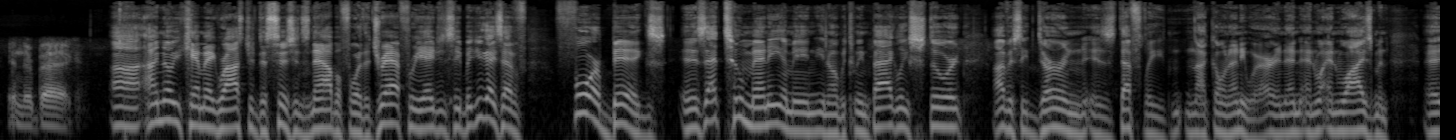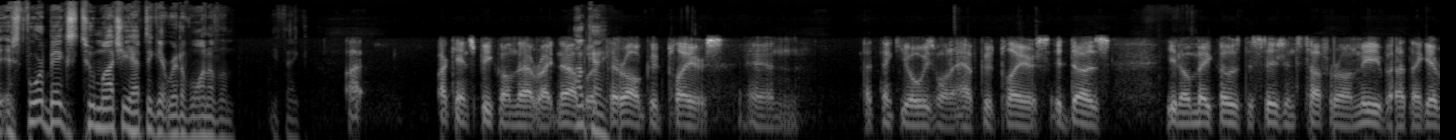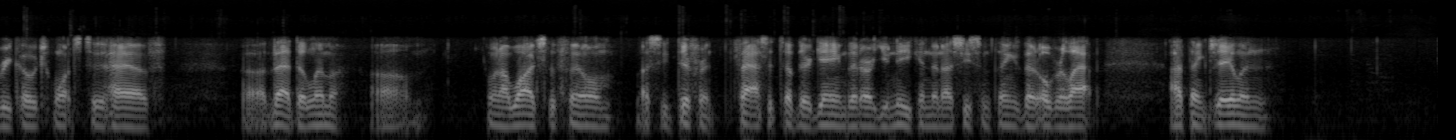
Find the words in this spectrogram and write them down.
in their bag. Uh, I know you can't make roster decisions now before the draft, free agency, but you guys have four bigs. And is that too many? I mean, you know, between Bagley, Stewart, obviously Duren is definitely not going anywhere, and and and, and Wiseman. Uh, is four bigs too much? You have to get rid of one of them. You think? I I can't speak on that right now, Okay. but they're all good players, and I think you always want to have good players. It does, you know, make those decisions tougher on me, but I think every coach wants to have uh, that dilemma. Um, when I watch the film, I see different facets of their game that are unique, and then I see some things that overlap. I think Jalen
